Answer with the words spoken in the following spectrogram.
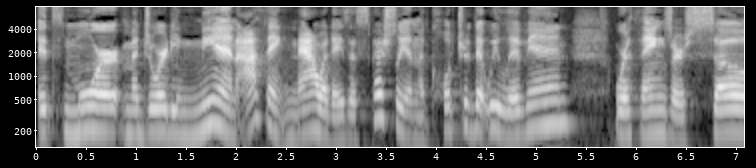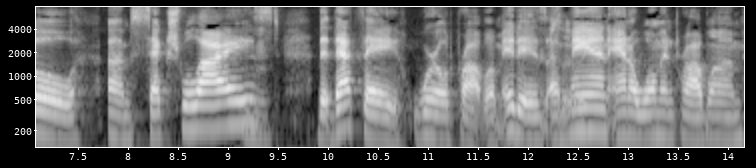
it's more majority men, I think nowadays, especially in the culture that we live in, where things are so um, sexualized that that's a world problem. It is Absolutely. a man and a woman problem.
